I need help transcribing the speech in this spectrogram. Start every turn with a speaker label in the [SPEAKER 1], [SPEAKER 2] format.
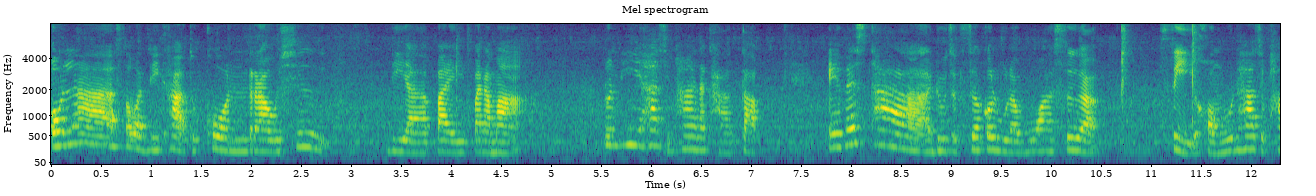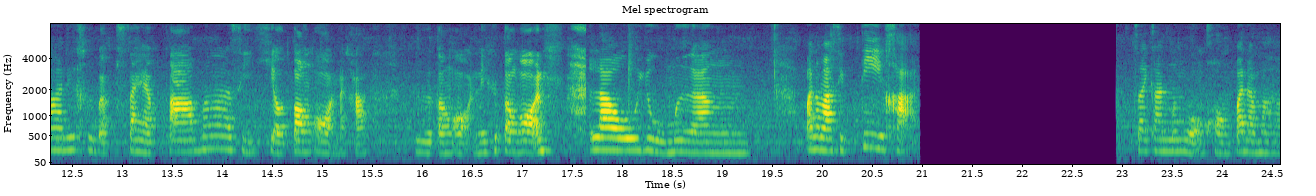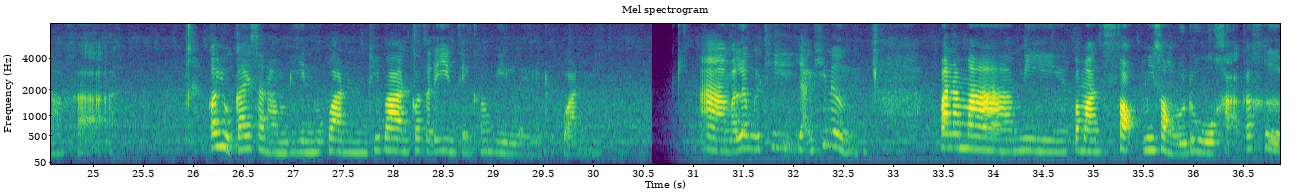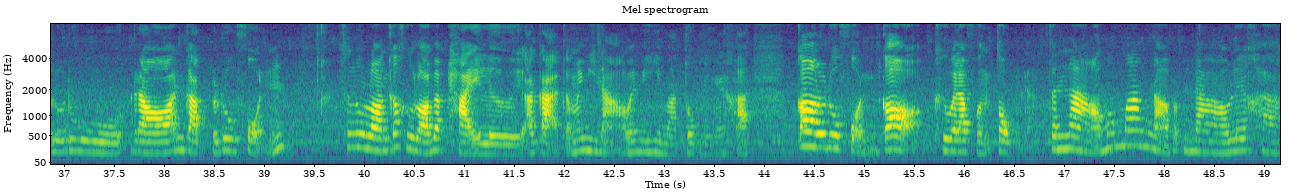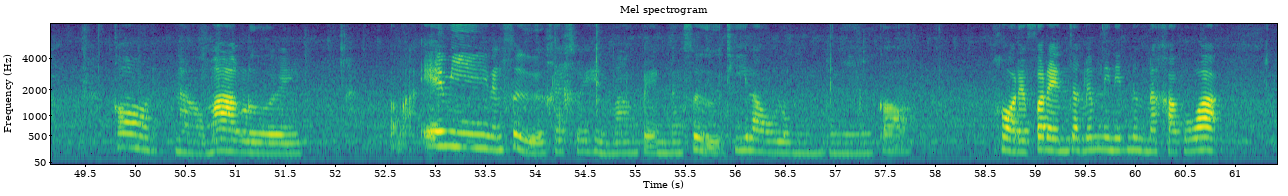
[SPEAKER 1] โอลาสวัสดีค่ะทุกคนเราชื่อเดียไปปานามา รุ่นที่ 55 นะคะกับเอเวสตาดูจากเสื้อก็รู้แล้วว่าเสื้อสีของรุ่น 55 นี่คือแบบแสบตามากสีเขียวตองอ่อนนะคะ คือตองอ่อนนี่คือตองอ่อน เราอยู่เมืองปานามาซิตี้ค่ะ ใจกลารเมืองหลวงของปานามาค่ะ ก็อยู่ใกล้สนามบินทุกวันที่บ้านก็จะได้ยินเสียงเครื่องบินอะไรอย่างเงี้ยทุกวัน อ่ามาเริ่มกันที่อย่างที่หนึ่งปานามามีประมาณสองมีสองฤดูค่ะ ก็คือฤดูร้อนกับฤดูฝน ซึ่งฤดูร้อนก็คือร้อนแบบไทยเลย อากาศจะไม่มีหนาวไม่มีหิมะตกอย่างเงี้ยค่ะ ก็ฤดูฝนก็คือเวลาฝนตกเนี่ยจะหนาวมากๆหนาวแบบหนาวเลยค่ะ ก็หนาวมากเลย ประมาณเอมีหนังสือใครเคยเห็นบ้างเป็นหนังสือที่เราลงตรงนี้ก็ขอ reference จากเล่มนี้นิดนึงนะคะ เพราะว่า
